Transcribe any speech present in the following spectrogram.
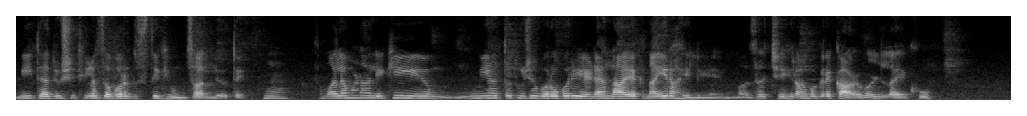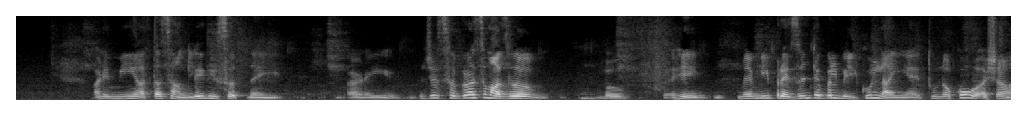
मी त्या दिवशी तिला जबरदस्ती घेऊन चालले होते. मला म्हणाली की मी आता तुझ्याबरोबर येण्यालायक नाही राहिली. माझा चेहरा वगैरे काळवणला आहे खूप. आणि मी आता चांगली दिसत नाही. आणि म्हणजे सगळंच माझं हे म्हणजे मी प्रेझेंटेबल बिलकुल नाही आहे तू नको अशा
